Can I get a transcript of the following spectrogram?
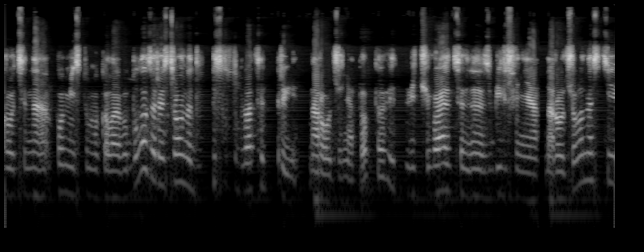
році на по місту Миколаєву було зареєстровано 2023 народження. Тобто відчувається е, збільшення народжуваності.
